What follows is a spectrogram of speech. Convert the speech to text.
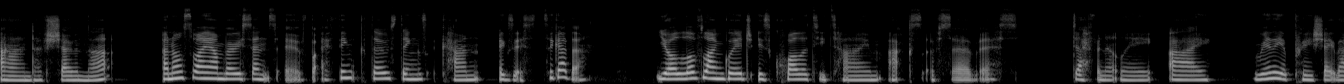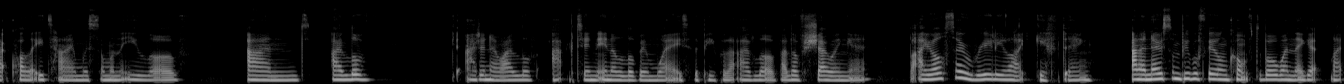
and I've shown that. And also, I am very sensitive, but I think those things can exist together. Your love language is quality time, acts of service. Definitely. I really appreciate that quality time with someone that you love. And I love, I don't know, I love acting in a loving way to the people that I love. I love showing it. But I also really like gifting. And I know some people feel uncomfortable when they get like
